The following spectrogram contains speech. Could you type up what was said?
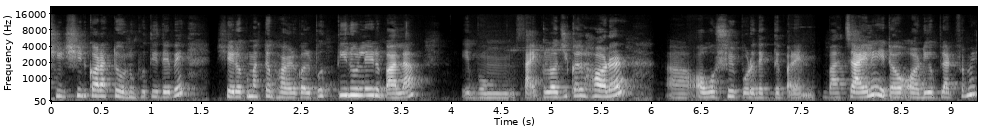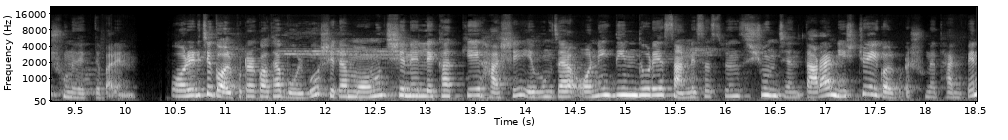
শিরশির করা একটা অনুভূতি দেবে, সেরকম একটা ভয়ের গল্প। তিরুলের বালা এবং সাইকোলজিক্যাল হরার অবশ্যই পড়ে দেখতে পারেন বা চাইলে এটাও অডিও প্ল্যাটফর্মে শুনে দেখতে পারেন। পরের যে গল্পটার কথা বলব, সেটা মনোজ সেনের লেখা কে হাসে এবং যারা অনেক দিন ধরে সানডে সাসপেন্স শুনছেন, তারা নিশ্চয়ই এই গল্পটা শুনে থাকবেন।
